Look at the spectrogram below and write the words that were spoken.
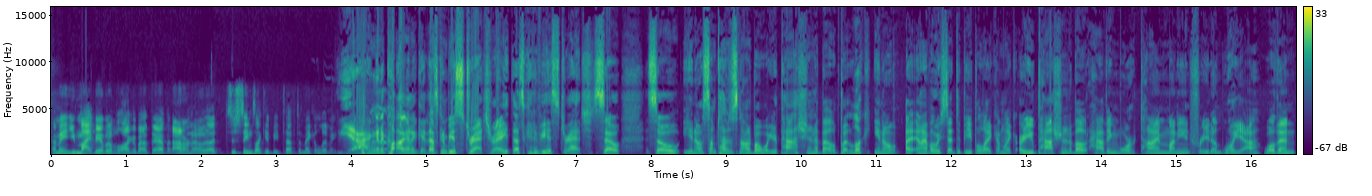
I mean, you might be able to vlog about that, but I don't know. That just seems like it'd be tough to make a living. Yeah, I'm gonna. I'm gonna. That's gonna be a stretch, right? That's gonna be a stretch. So, so you know, sometimes it's not about what you're passionate about. But look, you know, I, and I've always said to people, like, I'm like, are you passionate about having more time, money, and freedom? Well, yeah. Well, then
